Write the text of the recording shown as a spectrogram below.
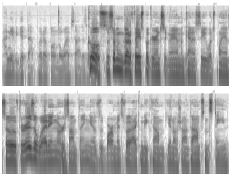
I need to get that put up on the website as Cool. well. Cool. So someone can go to Facebook or Instagram and kind of see what's planned. So if there is a wedding or something, if it's a bar mitzvah, I can become, you know, Sean Thompsonstein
